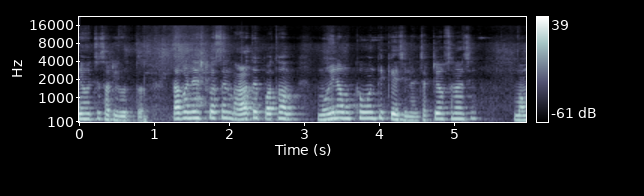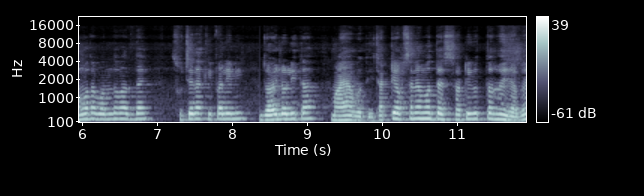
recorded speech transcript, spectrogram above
এ হচ্ছে সঠিক উত্তর। তারপর নেক্সট কোশ্চেন ভারতের প্রথম মহিলা মুখ্যমন্ত্রী কে ছিলেন? চারটি অপশন আছে, মমতা বন্দ্যোপাধ্যায়, সুচেতা কৃপালিনী, জয়ললিতা মায়াবতী। চারটি অপশনের মধ্যে সঠিক উত্তর হয়ে যাবে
